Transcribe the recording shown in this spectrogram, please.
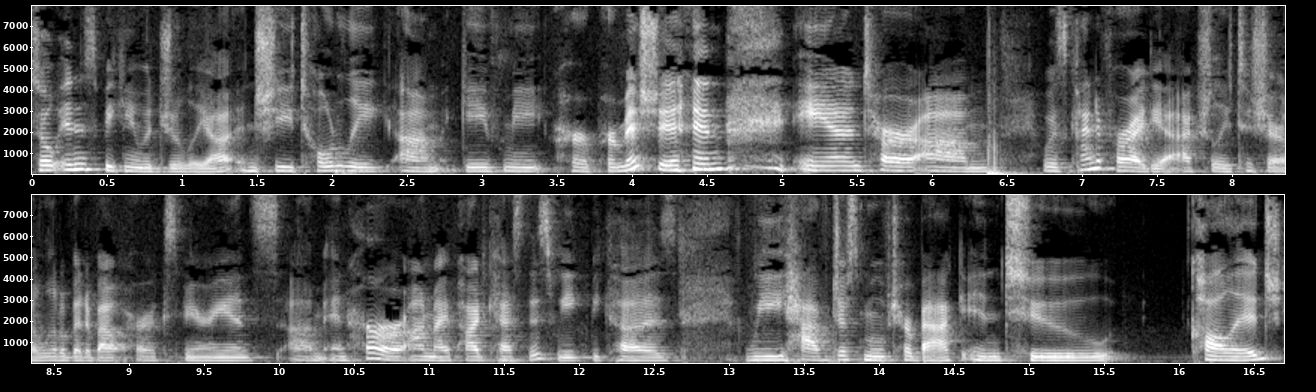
so in speaking with julia and she totally um, gave me her permission and her um, it was kind of her idea actually to share a little bit about her experience um, and her on my podcast this week because we have just moved her back into college.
